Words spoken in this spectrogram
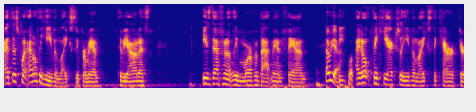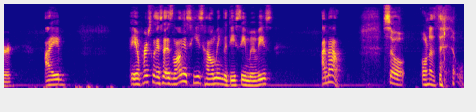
at this point. I don't think he even likes Superman. To be honest, he's definitely more of a Batman fan. Oh yeah, He, I don't think he actually even likes the character. I, you know, personally, I say as long as he's helming the DC movies, I'm out. So one of the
